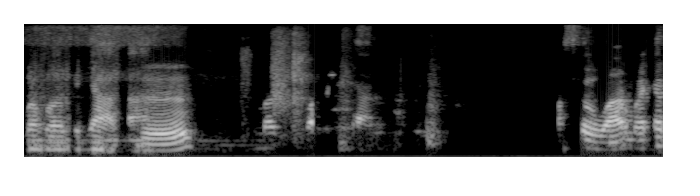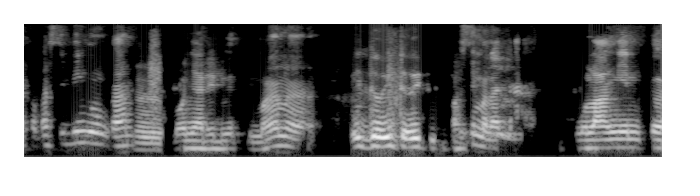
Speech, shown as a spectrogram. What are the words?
melakukan kejahatan, Hmm. kebanyakan. pas keluar mereka pasti bingung kan Hmm. mau nyari duit di mana itu itu itu pasti mereka ngulangin ke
